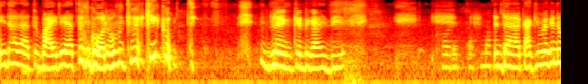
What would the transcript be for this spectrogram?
এই ধারা এত বাইরে এত গরম তুই কি করছিস? ব্ল্যাঙ্কেট গায়ে দিয়ে। দাঁড়া কাকিমাকে না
